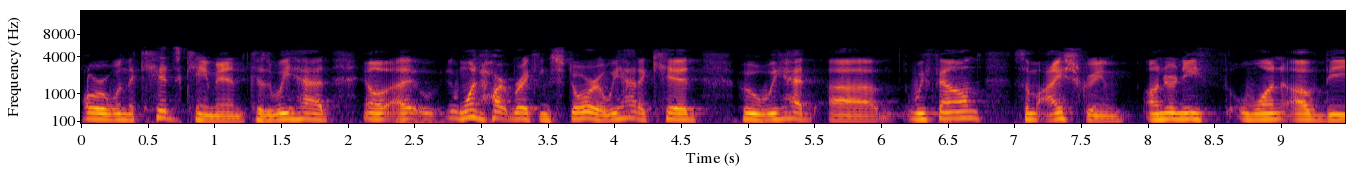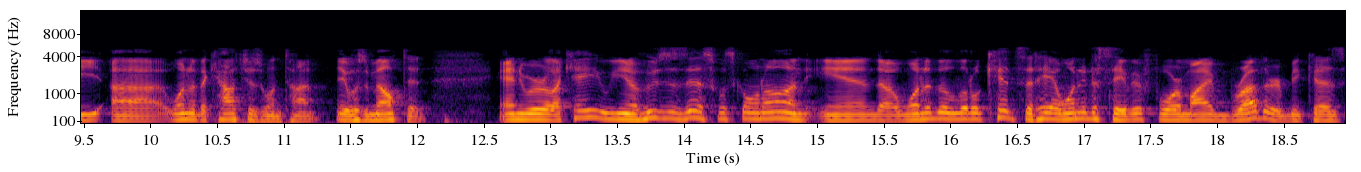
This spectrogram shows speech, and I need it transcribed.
or when the kids came in because we had you know uh, one heartbreaking story. We had a kid who we had uh we found some ice cream underneath one of the uh one of the couches one time. It was melted. And we were like hey you know whose is this? What's going on? And uh, one of the little kids said hey i wanted to save it for my brother because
